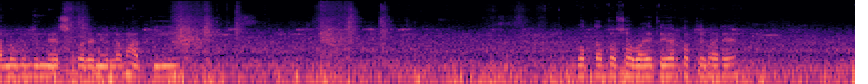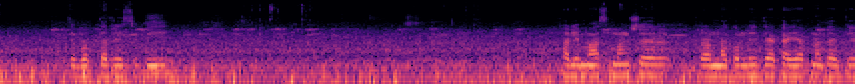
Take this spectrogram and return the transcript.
আলুগুলি ম্যাশ করে নিলাম হাতি। ভর্তা তো সবাই তৈরি করতে পারে। ভর্তার রেসিপি খালি মাছ, মাংসের রান্না করলেই দেখাই আপনাদেরকে।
